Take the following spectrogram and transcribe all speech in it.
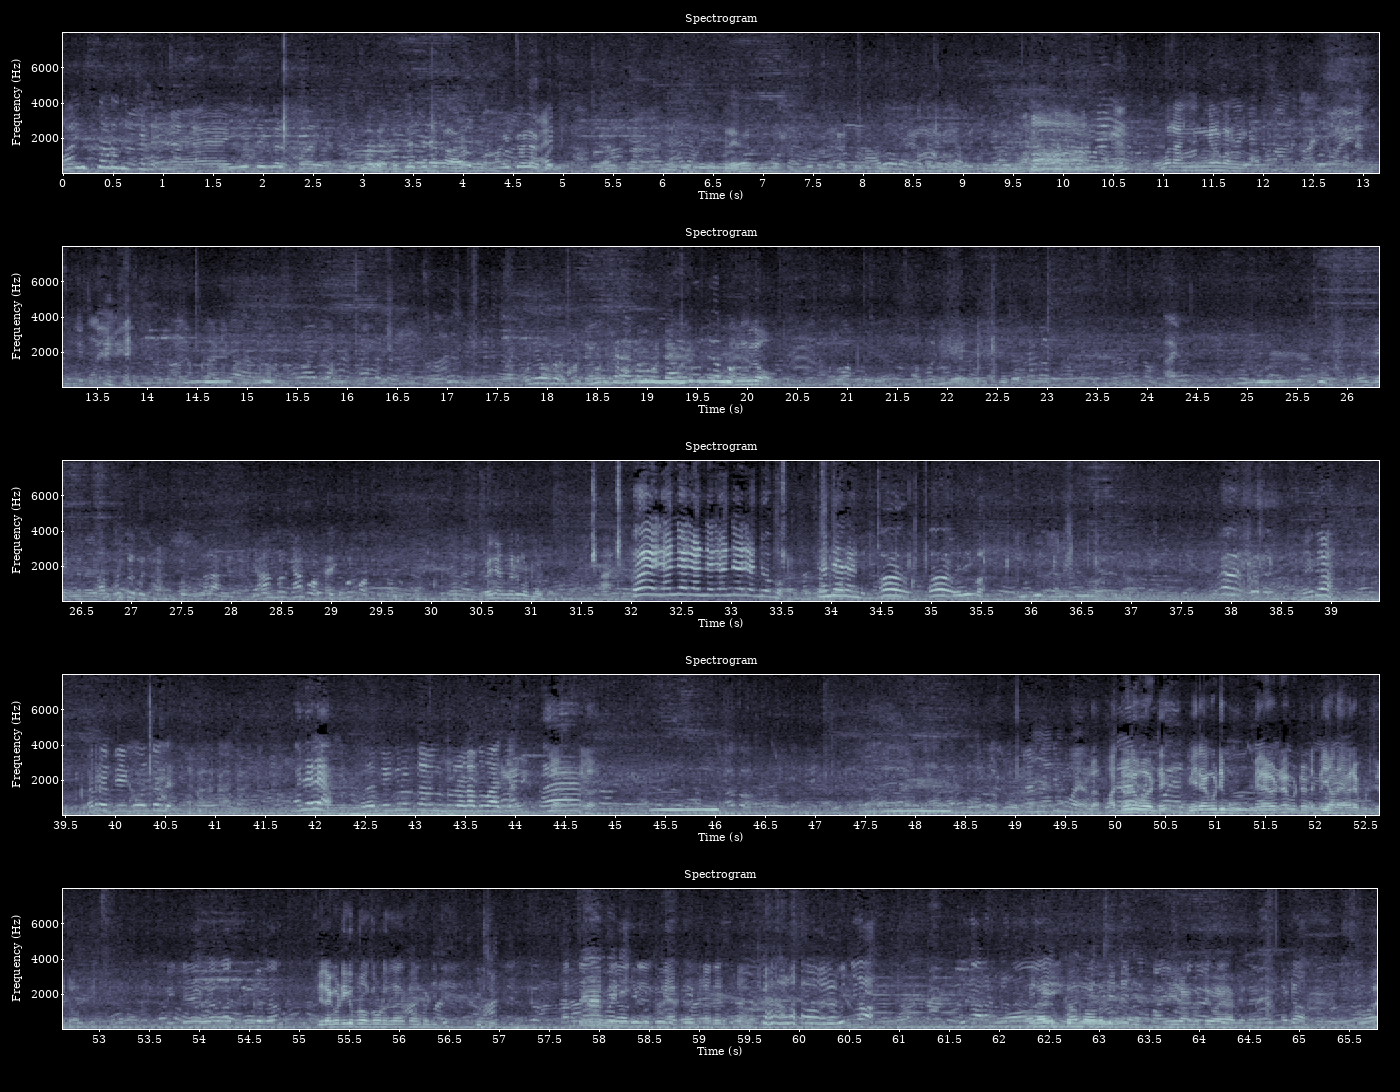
പൈസ അവിടെ നിൽക്കട്ടെ ഓരങ്ങനെ പറഞ്ഞു ൂലോ ഏയ് രണ്ടേ രണ്ട് രണ്ടേ രണ്ട് അപ്പൊ രണ്ടേ രണ്ട്. ഓ ഓ. മറ്റൊരു പോയിട്ട് വീരാൻകുട്ടി പോകും വീരാൻകുട്ടിനെ വിട്ടിട്ട് ഇയാളെ അവരെ പിടിച്ചിട്ടോ? വീരാൻകുട്ടിക്ക് ബ്രോക്കർ കൊടുക്കാൻ വേണ്ടിയിട്ട് പിടിച്ചു. പോയാൽ പിന്നെ.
